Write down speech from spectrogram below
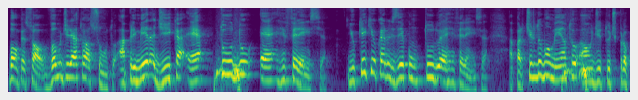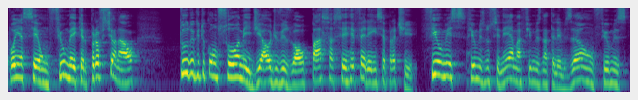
Bom, pessoal, vamos direto ao assunto. A primeira dica é tudo é referência. E o que, que eu quero dizer com tudo é referência? A partir do momento onde tu te propõe a ser um filmmaker profissional, tudo que tu consome de audiovisual passa a ser referência para ti. Filmes, filmes no cinema, filmes na televisão, filmes,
